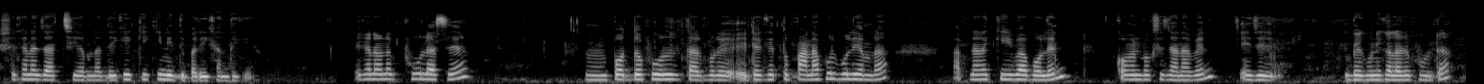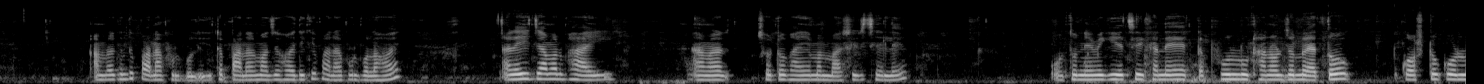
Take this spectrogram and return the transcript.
সেখানে যাচ্ছি আমরা, দেখে কি কি নিতে পারি এখান থেকে। এখানে অনেক ফুল আছে পদ্ম ফুল, তারপরে এটাকে তো পানা ফুল বলি আমরা। আপনারা কী বা বলেন কমেন্ট বক্সে জানাবেন। এই যে বেগুনি কালারের ফুলটা, আমরা কিন্তু পানা ফুল বলি। এটা পানার মাঝে হয় দেখে পানা ফুল বলা হয়। আর এই যে আমার ভাই, আমার ছোট ভাই আমার মাসির ছেলে। ও তো নেমে গিয়েছে এখানে একটা ফুল উঠানোর জন্য। এত কষ্ট করল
